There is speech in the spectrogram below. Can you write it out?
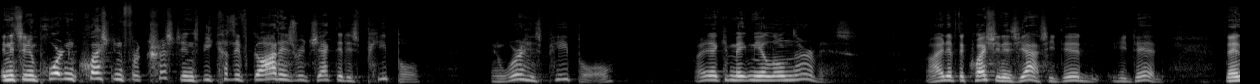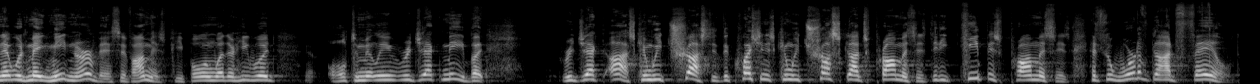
And it's an important question for Christians because if God has rejected his people and we're his people, right, it can make me a little nervous. Right? If the question is yes, he did, he did, then it would make me nervous if I'm his people and whether he would ultimately reject me. But reject us? Can we trust? The question is, can we trust God's promises? Did he keep his promises? Has the word of God failed?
